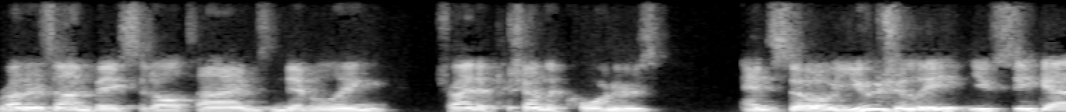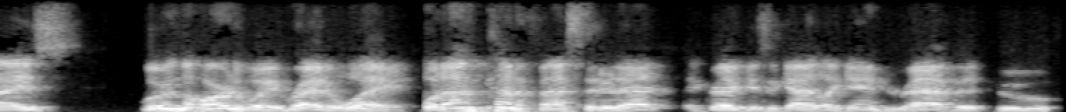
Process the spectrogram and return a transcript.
runners on base at all times, nibbling, trying to pitch on the corners. And so usually you see guys learn the hard way right away. What I'm kind of fascinated at, uh, Greg, is a guy like Andrew Abbott who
